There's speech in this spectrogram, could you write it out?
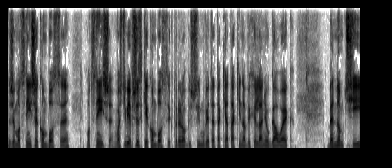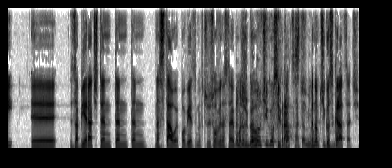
że mocniejsze kombosy, mocniejsze, właściwie wszystkie kombosy, które robisz, czyli mówię te takie ataki na wychylaniu gałek, będą ci... Yy, zabierać ten, ten, ten na stałe, powiedzmy, w cudzysłowie na stałe, będą, możesz go... Będą ci go skracać. Kilka, będą ci go skracać.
